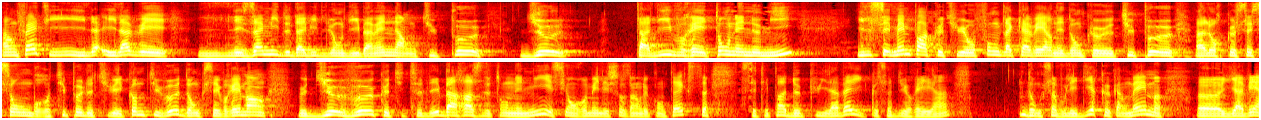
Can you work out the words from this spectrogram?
En fait, il, il avait les amis de David lui ont dit, ben maintenant, tu peux, Dieu t'a livré ton ennemi, il sait même pas que tu es au fond de la caverne et donc euh, tu peux, alors que c'est sombre, tu peux le tuer comme tu veux. Donc c'est vraiment Dieu veut que tu te débarrasses de ton ennemi. Et si on remet les choses dans le contexte, c'était pas depuis la veille que ça durait. Hein. Donc ça voulait dire que quand même, euh, il y avait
